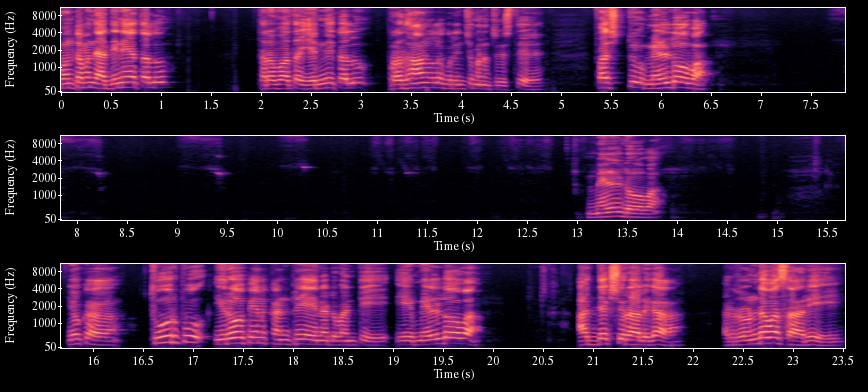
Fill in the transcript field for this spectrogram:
కొంతమంది అధినేతలు తర్వాత ఎన్నికలు ప్రధానుల గురించి మనం చూస్తే ఫస్ట్ మెల్డోవా మెల్డోవా. ఈ యొక్క తూర్పు యూరోపియన్ కంట్రీ అయినటువంటి ఈ మెల్డోవా అధ్యక్షురాలిగా రెండవసారి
